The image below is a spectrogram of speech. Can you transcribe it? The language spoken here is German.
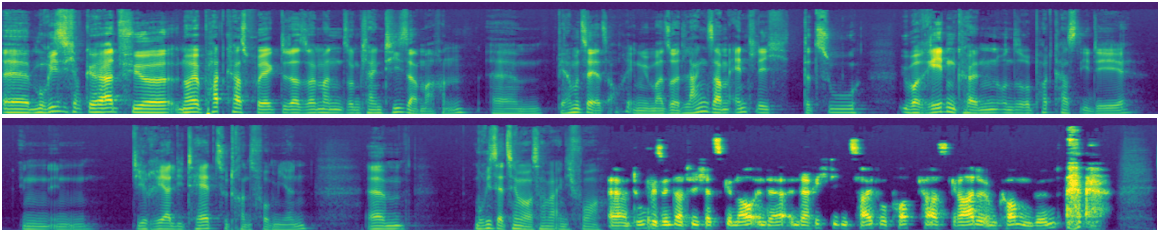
Äh, Maurice, ich habe gehört, für neue Podcast-Projekte, da soll man so einen kleinen Teaser machen. Ähm, wir haben uns ja jetzt auch irgendwie mal so langsam endlich dazu überreden können, unsere Podcast-Idee in, in die Realität zu transformieren. Ähm, Maurice, erzähl mal, was haben wir eigentlich vor? Äh, du, wir sind natürlich jetzt genau in der, in der richtigen Zeit, wo Podcasts gerade im Kommen sind.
